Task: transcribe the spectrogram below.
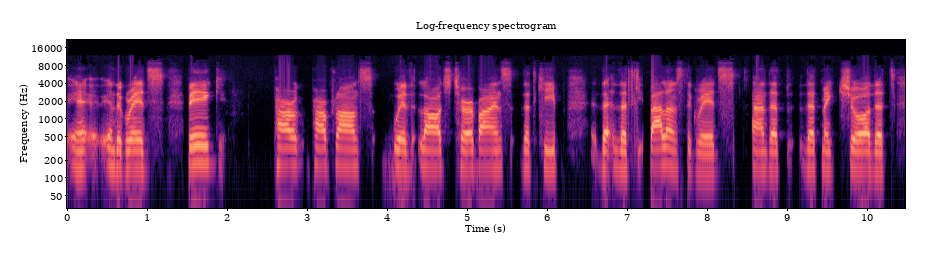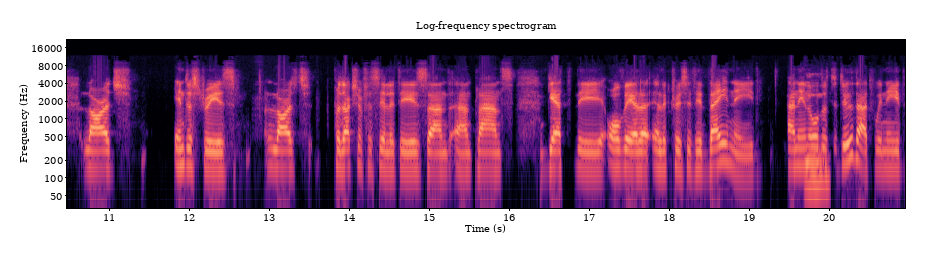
in, in the grids big power power plants with large turbines that keep that, that balance the grids and that that make sure that large industries, large production facilities and, and plants get the all the electricity they need and in mm. order to do that we need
